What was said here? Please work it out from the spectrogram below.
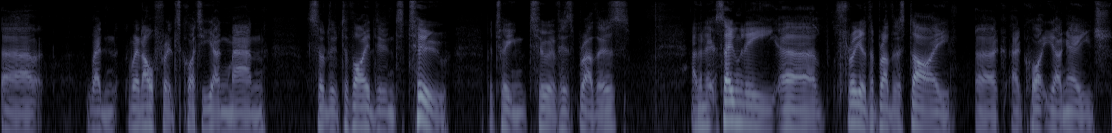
uh, when when Alfred's quite a young man, sort of divided into two between two of his brothers, and then it's only uh, three of the brothers die uh, at quite young age.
